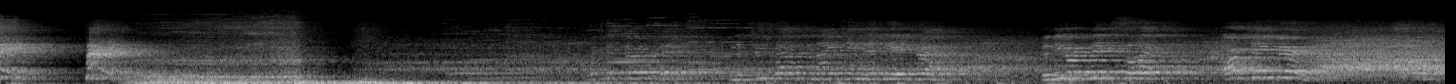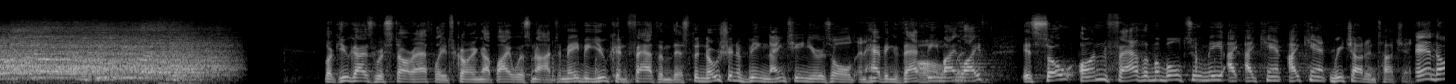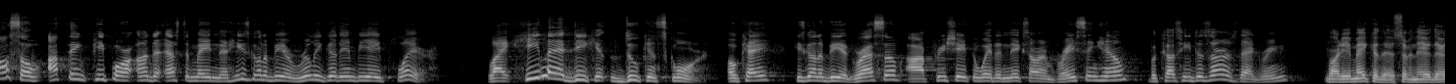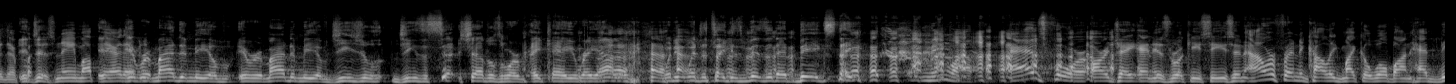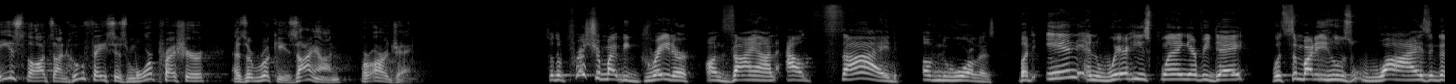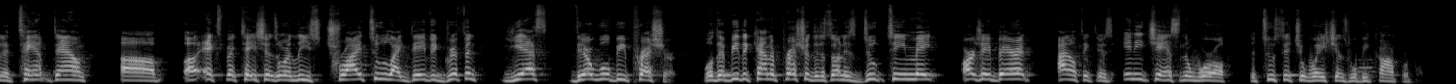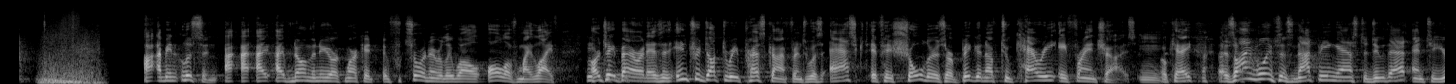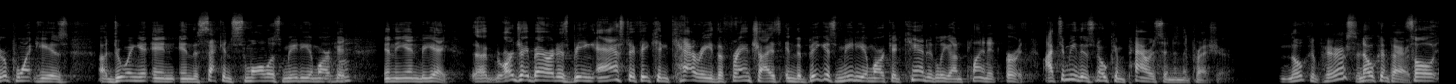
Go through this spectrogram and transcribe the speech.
Barrett. With the third pick in the 2019 NBA Draft, the New York Knicks select R.J. Barrett. Look, you guys were star athletes growing up. I was not. Maybe you can fathom this. The notion of being 19 years old and having that be Oh, my man. life is so unfathomable to me. I, I can't. I can't reach out and touch it. And also, I think people are underestimating that he's going to be a really good NBA player. Like, he led Deacon, Duke in scoring, okay? He's going to be aggressive. I appreciate the way the Knicks are embracing him because he deserves that, Greeny. What do you make of this? I mean, they're they're, they're putting just- his name up it- there. They It, reminded me of it reminded me of Jesus Jesus Shuttlesworth, aka Ray Allen, when he went to take his visit at Big State. Meanwhile, as for RJ and his rookie season, our friend and colleague Michael Wilbon had these thoughts on who faces more pressure as a rookie, Zion or RJ. So the pressure might be greater on Zion outside of New Orleans, but in and where he's playing every day with somebody who's wise and going to tamp down uh, uh, expectations or at least try to, like David Griffin, yes, there will be pressure. Will there be the kind of pressure that is on his Duke teammate, RJ Barrett? I don't think there's any chance in the world the two situations will be comparable. I mean, listen, I, I, I've known the New York market extraordinarily well all of my life. RJ Barrett, as his introductory press conference, was asked if his shoulders are big enough to carry a franchise. Okay? Uh, Zion Williamson's not being asked to do that, and to your point, he is uh, doing it in, in the second smallest media market in the NBA. Uh, RJ Barrett is being asked if he can carry the franchise in the biggest media market, candidly, on planet Earth. Uh, to me, there's no comparison in the pressure. No comparison. No comparison. So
